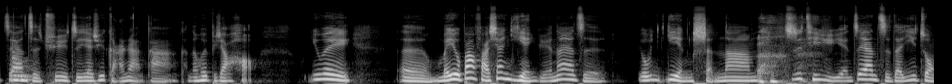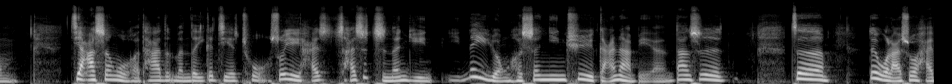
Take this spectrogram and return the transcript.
这样子去直接去感染他，可能会比较好。因为呃没有办法像演员那样子有眼神啊、肢体语言这样子的一种加深我和他们的一个接触，所以还是还是只能以以内容和声音去感染别人，但是这对我来说还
